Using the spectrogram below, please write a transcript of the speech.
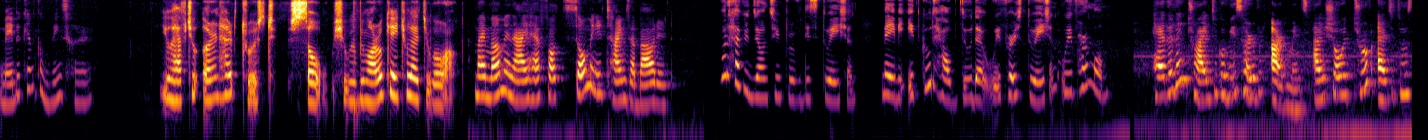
maybe you can convince her. You have to earn her trust, so she will be more okay to let you go out. My mom and I have fought so many times about it. What have you done to improve this situation? Maybe it could help do that with her situation with her mom. Rather than try to convince her with arguments, I showed true attitudes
